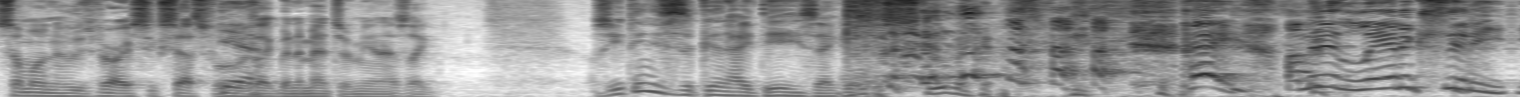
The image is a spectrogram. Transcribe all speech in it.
someone who's very successful, Yeah. who's like been a mentor to me, and I was like, "So you think this is a good idea?" He's like, "It's stupid." hey, I'm in Atlantic City.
